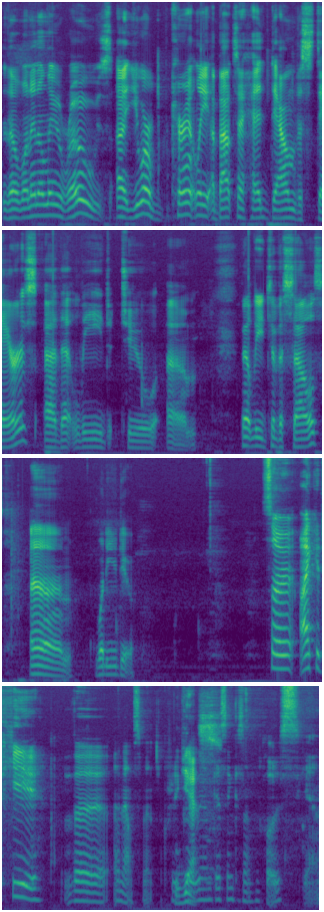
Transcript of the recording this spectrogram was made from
the one and only rose uh you are currently about to head down the stairs uh that lead to um that lead to the cells um what do you do So I could hear the announcement pretty clearly. I'm guessing because I'm close. Yeah.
